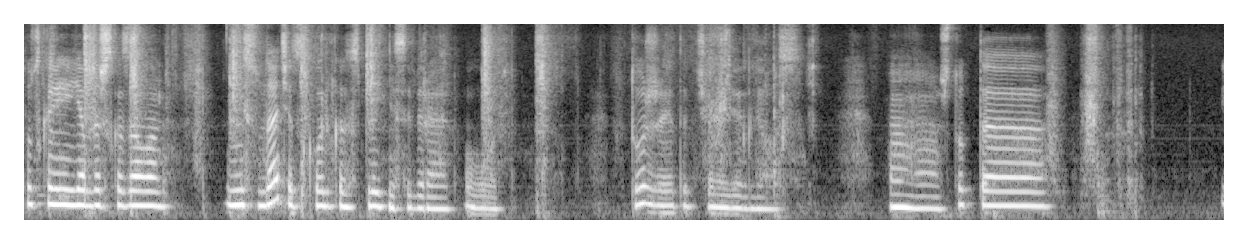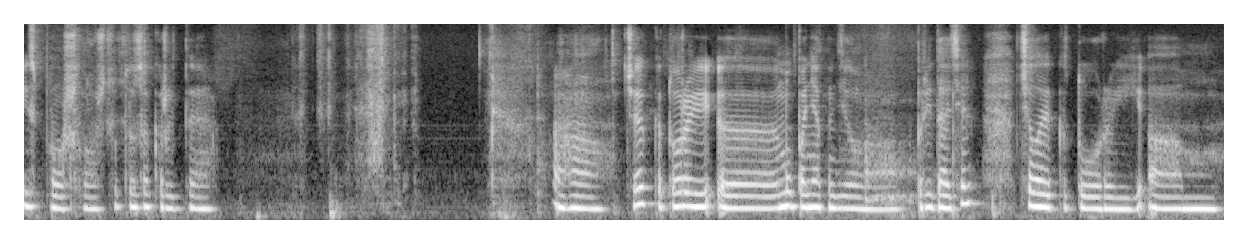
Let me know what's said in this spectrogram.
Тут, скорее, я бы даже сказала, не судачат, сколько сплетни собирают. Вот. Кто же этот человек для вас? Ага, что-то из прошлого, что-то закрытое. Ага, человек, который, э, ну, понятное дело, предатель. Человек, который, эм,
